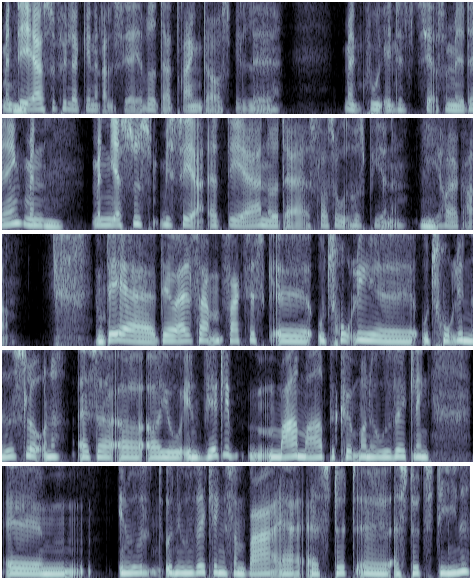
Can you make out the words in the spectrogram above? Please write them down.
Men mm. det er selvfølgelig at generalisere. Jeg ved, der er drenge, der også vil, øh, man kunne identificere sig med det, ikke? Men, mm. men jeg synes, vi ser, at det er noget, der slår sig ud hos pigerne mm. i højere grad. Jamen det, er, det er jo alt sammen faktisk øh, utrolig, øh, utrolig nedslående, altså, og, og jo en virkelig meget, meget bekymrende udvikling. Øh, en, ud, en udvikling, som bare er, er, stødt, øh, er stødt stigende,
